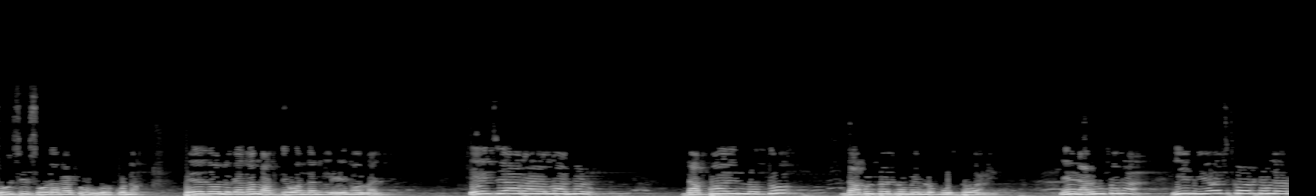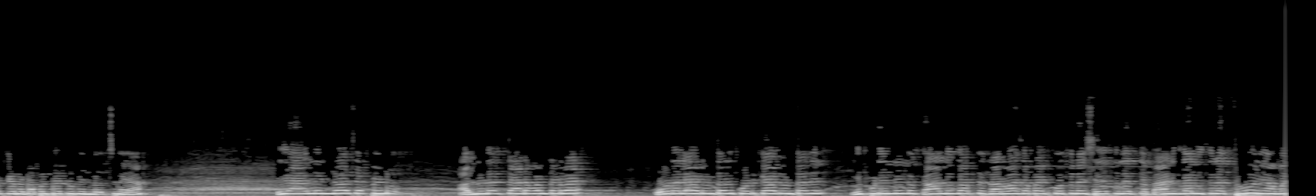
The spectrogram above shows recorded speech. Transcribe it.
చూసి చూడనట్టు ఊరుకున్నాం. పేదోళ్ళు కదా లబ్ధి ఉందని లేనోళ్ళని. కేసీఆర్ ఆయన అన్నాడు డబ్బా ఇల్లు వద్దు డబుల్ బెడ్రూమ్ ఇల్లు ముద్దు అని. నేను అడుగుతున్నా ఈ నియోజకవర్గంలో ఎవరికైనా డబుల్ బెడ్రూమ్ ఇల్లు వచ్చినాయా? ఇక ఆయన ఇంకా చెప్పిండు. అల్లుడే తేడమంటాడువా కూడలేడు ఉంటుంది కొడుకాడు ఉంటుంది ఇప్పుడు ఇల్లు కాళ్ళు తప్పితే దర్వాజా బయటకు వస్తున్నాయి చేతులు ఎత్తే బ్యానికి తగులుతున్నాయి. తూ అమ్మ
